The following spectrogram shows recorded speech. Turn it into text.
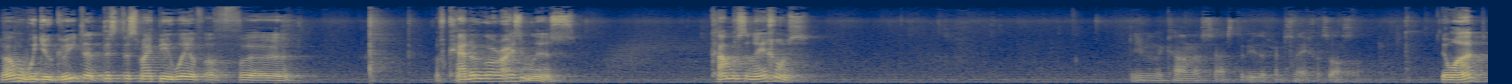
However, would you agree that this, this might be a way of, of, uh, of categorizing this? Kamus and Echos? Even the kamas has to be different snechos also. The what?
